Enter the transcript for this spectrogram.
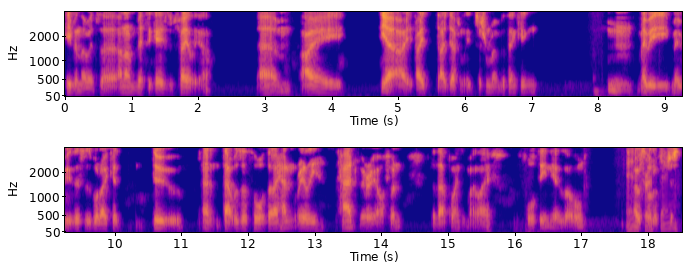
even though it's a, an unmitigated failure. Um, I, yeah, I, I, I definitely just remember thinking, hmm, maybe, maybe this is what I could do, and that was a thought that I hadn't really had very often at that point in my life. Fourteen years old, I was sort of just,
